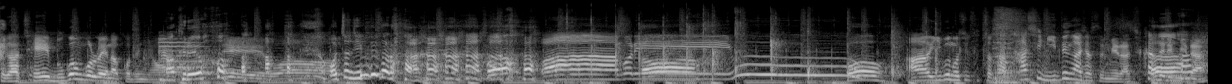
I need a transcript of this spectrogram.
제가 제일 무거운 걸로 해놨거든요. 아, 그래요? 네, 와. 어쩐지 힘들더라. 와, 머리. 아. 우. 어. 아, 2분 54초. 다 42등 하셨습니다. 축하드립니다.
